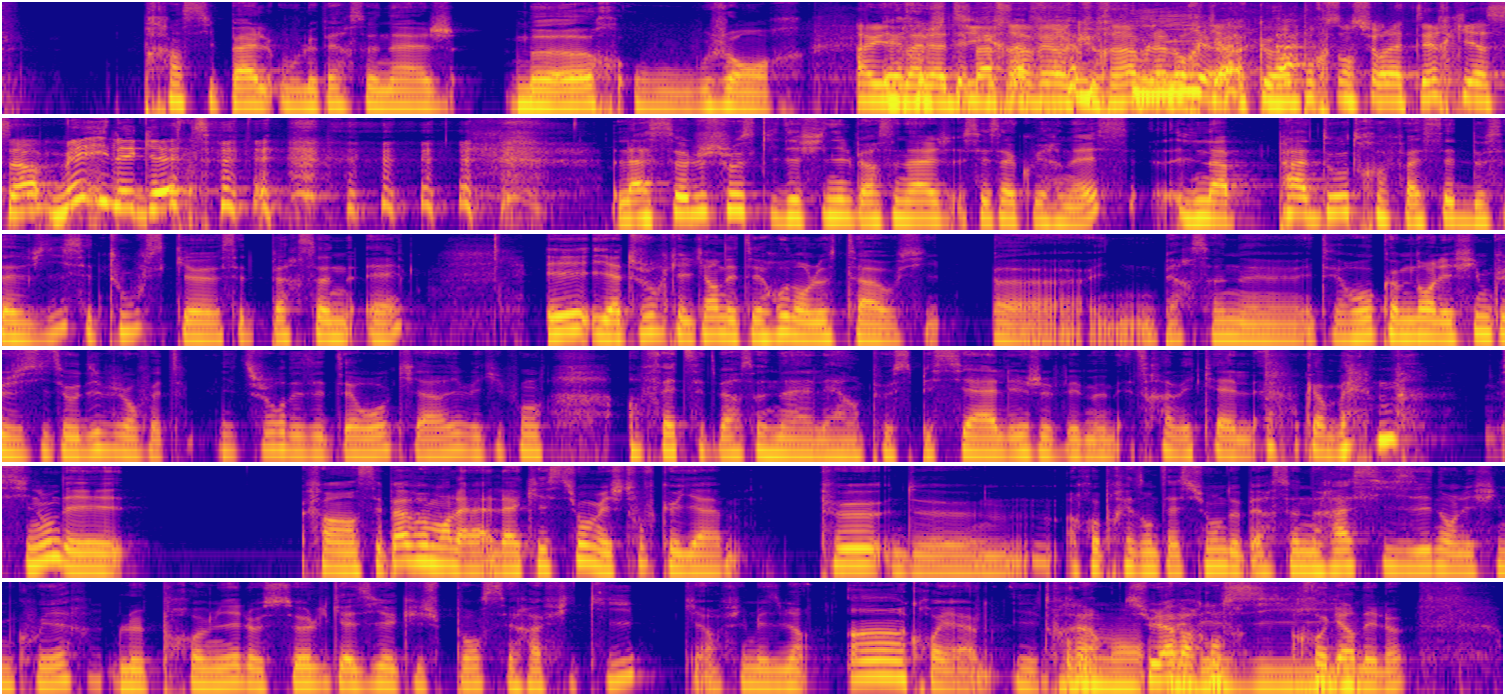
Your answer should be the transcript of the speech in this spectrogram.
principale où le personnage meurt ou genre A Et une maladie grave et incurable, alors qu'il n'y a que 1% sur la Terre qui a ça, mais il est guette La seule chose qui définit le personnage, c'est sa queerness. Il n'a pas d'autre facette de sa vie, c'est tout ce que cette personne est. Et il y a toujours quelqu'un d'hétéro dans le tas aussi. Euh, une personne euh, hétéro, comme dans les films que j'ai cités au début, en fait. Il y a toujours des hétéros qui arrivent et qui font En fait, cette personne, elle est un peu spéciale et je vais me mettre avec elle, quand même. Sinon, des. Enfin, c'est pas vraiment la, la question, mais je trouve qu'il y a peu de représentation de personnes racisées dans les films queer. Le premier, le seul quasi à qui je pense, c'est Rafiki, qui est un film lesbien incroyable. Il est trop Vraiment, bien. Celui-là, par contre, regardez-le.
